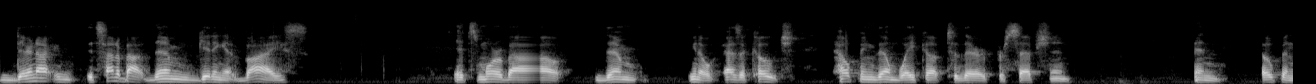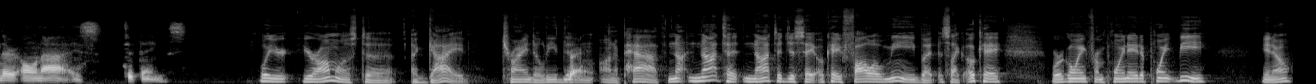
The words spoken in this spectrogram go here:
they're not it's not about them getting advice. It's more about them, you know, as a coach, helping them wake up to their perception and open their own eyes to things. Well, you're you're almost a, a guide trying to lead them right. on a path. Not not to not to just say okay follow me but it's like okay we're going from point A to point B you know?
